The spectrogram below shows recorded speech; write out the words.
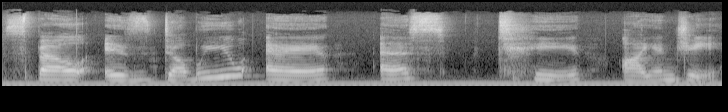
spell is w a s t i n g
